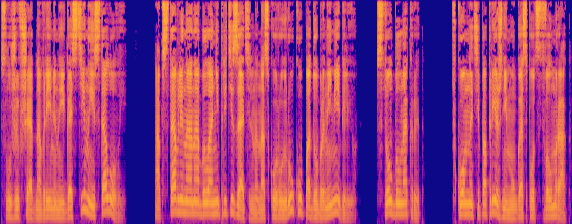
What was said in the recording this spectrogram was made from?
служившая одновременно и гостиной, и столовой. Обставлена она была непритязательно, на скорую руку, подобранной мебелью. Стол был накрыт. В комнате по-прежнему господствовал мрак.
